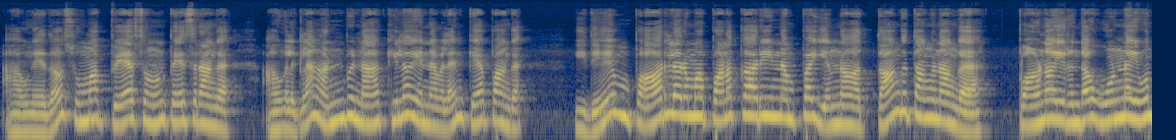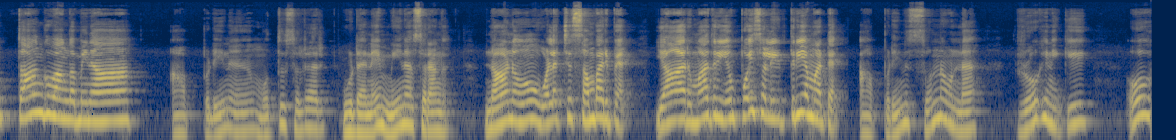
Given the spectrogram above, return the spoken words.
அவங்க ஏதோ சும்மா பேசணும்னு பேசுகிறாங்க அவங்களுக்கெல்லாம் அன்புனா கிலோ என்ன விலைன்னு கேட்பாங்க. இதே பார்லருமா நம்ப என்ன தாங்கு தாங்குனாங்க. பணம் இருந்தால் உன்னையும் தாங்குவாங்க மீனா. அப்படின்னு முத்து சொல்கிறாரு உடனே மீனா சொல்கிறாங்க நானும் உழைச்சி சம்பாதிப்பேன் யார் மாதிரியும் பொய் சொல்லிட்டு தெரிய மாட்டேன். அப்படின்னு சொன்ன உடனே ரோஹிணிக்கு ஓ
